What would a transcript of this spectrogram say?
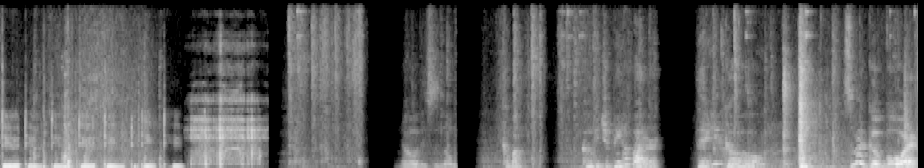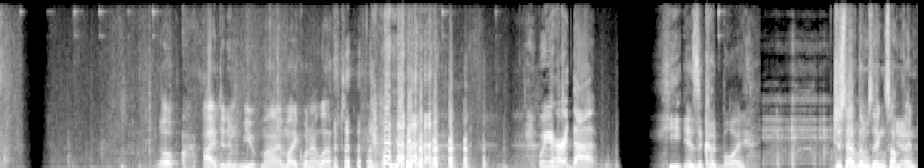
Do do do do do do do do. No, this is no. Come on. Go get your peanut butter. There you go. This is my good boy. Oh, I didn't mute my mic when I left. We heard that. he is a good boy. Just have them oh. sing something.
